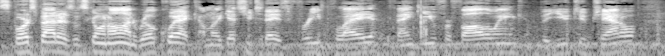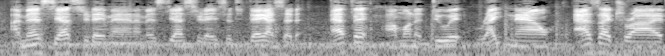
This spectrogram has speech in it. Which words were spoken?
Sports betters, what's going on? Real quick, I'm gonna get you today's free play. Thank you for following the YouTube channel. I missed yesterday, man. I missed yesterday. So today I said, F it, I'm gonna do it right now as I drive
